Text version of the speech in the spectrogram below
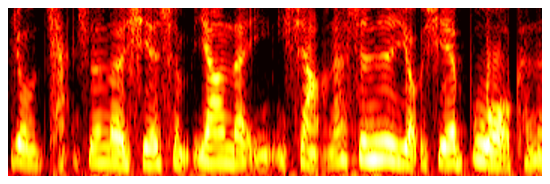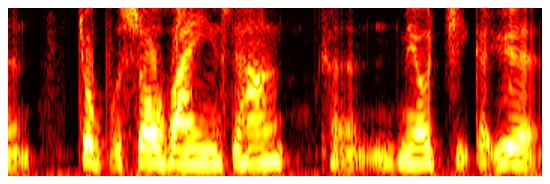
又产生了些什么样的影响。那甚至有些布偶可能就不受欢迎，所以它可能没有几个月、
